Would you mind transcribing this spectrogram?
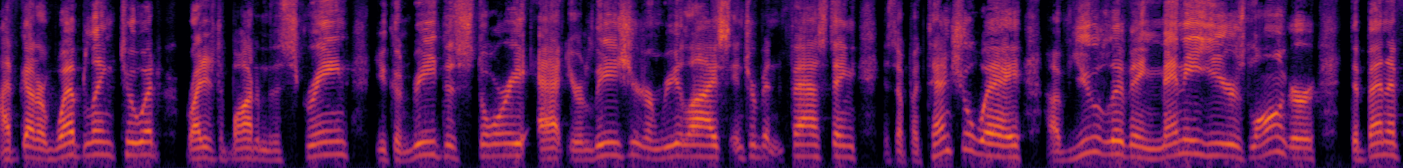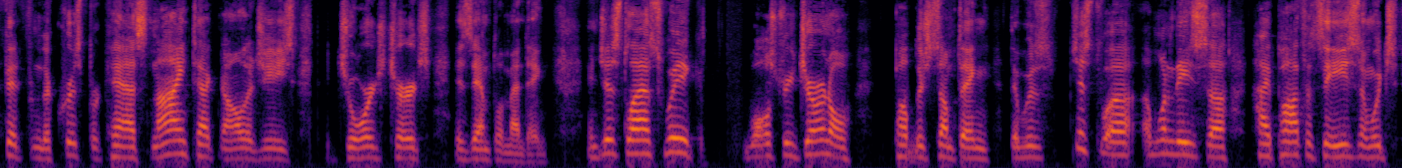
I've got a web link to it right at the bottom of the screen. You can read the story at your leisure and realize intermittent fasting is a potential way of you living many years longer to benefit from the CRISPR-Cas9 technologies that George Church is implementing. And just last week, Wall Street Journal published something that was just uh, one of these uh, hypotheses in which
